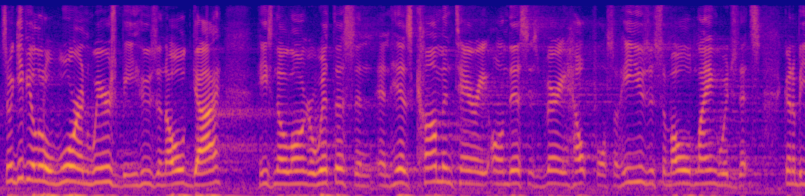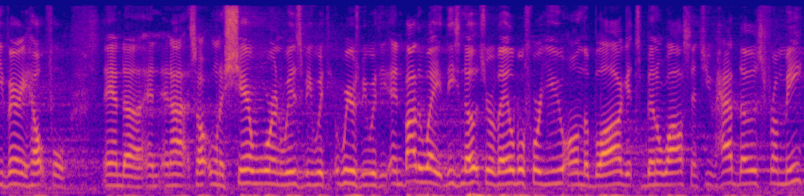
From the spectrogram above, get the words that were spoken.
So, I give you a little Warren Wiersbe, who's an old guy he's no longer with us, and, and his commentary on this is very helpful. So he uses some old language that's going to be very helpful. And, uh, and, and I, so I want to share Warren Wiersbe with, Wiersbe with you. And by the way, these notes are available for you on the blog. It's been a while since you've had those from me.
